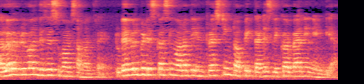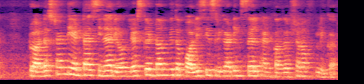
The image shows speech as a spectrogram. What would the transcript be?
Hello everyone, this is Subham Samantaray. Today we'll be discussing one of the interesting topic that is liquor ban in India. To understand the entire scenario, let's get down with the policies regarding sale and consumption of liquor.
